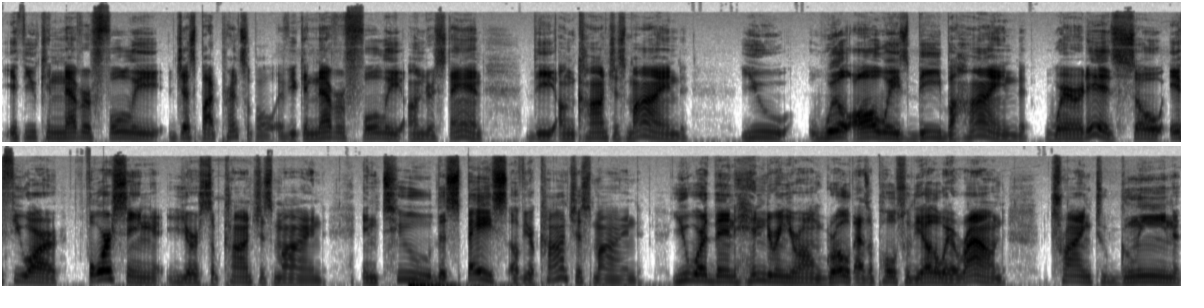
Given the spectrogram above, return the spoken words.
if you can never fully just by principle if you can never fully understand the unconscious mind you will always be behind where it is so if you are forcing your subconscious mind into the space of your conscious mind you are then hindering your own growth as opposed to the other way around trying to glean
